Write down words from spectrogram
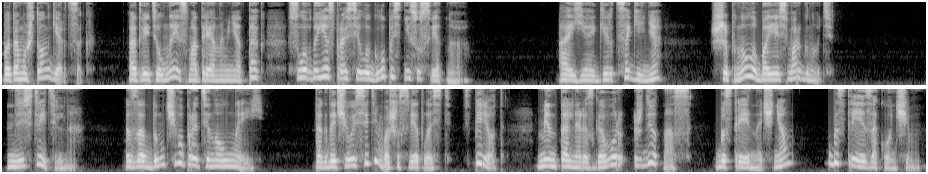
«Потому что он герцог», — ответил Ней, смотря на меня так, словно я спросила глупость несусветную. «А я герцогиня», — шепнула, боясь моргнуть. «Действительно», — задумчиво протянул Ней. «Тогда чего сидим, ваша светлость? Вперед! Ментальный разговор ждет нас. Быстрее начнем, быстрее закончим».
